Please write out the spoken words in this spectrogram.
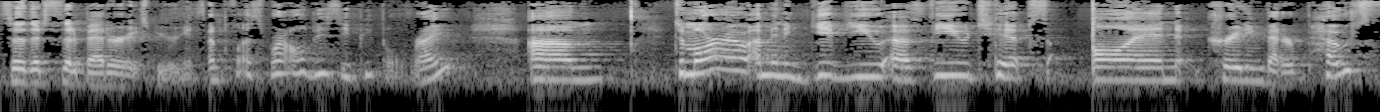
so that it's a better experience. And plus, we're all busy people, right? Um, tomorrow, I'm going to give you a few tips on creating better posts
